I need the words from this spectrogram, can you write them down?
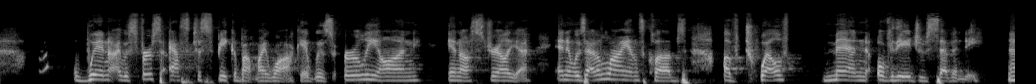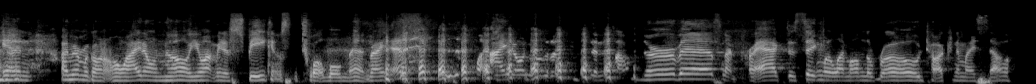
when I was first asked to speak about my walk, it was early on in Australia, and it was at a Lions Clubs of 12 men over the age of 70. Uh-huh. And I remember going, Oh, I don't know. You want me to speak? And it's 12 old men, right? I don't know that I'm, I'm nervous and I'm practicing while I'm on the road talking to myself.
